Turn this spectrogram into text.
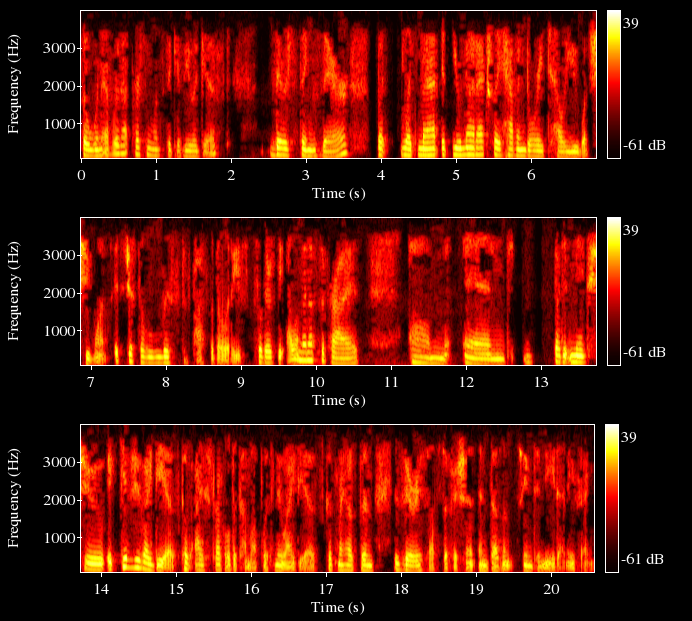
So whenever that person wants to give you a gift, there's things there. But like Matt, it, you're not actually having Doree tell you what she wants. It's just a list of possibilities. So there's the element of surprise. Um, and but it makes you, it gives you ideas because I struggle to come up with new ideas because my husband is very self-sufficient and doesn't seem to need anything.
